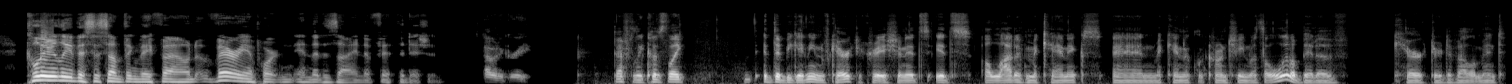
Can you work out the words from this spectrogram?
clearly this is something they found very important in the design of fifth edition. I would agree. Definitely, because like at the beginning of character creation, it's it's a lot of mechanics and mechanical crunching with a little bit of character development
